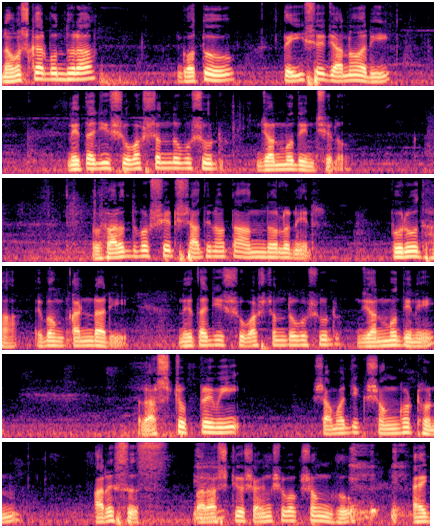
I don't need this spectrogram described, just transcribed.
নমস্কার বন্ধুরা, গত তেইশে জানুয়ারি নেতাজি সুভাষচন্দ্র বসুর জন্মদিন ছিল। ভারতবর্ষের স্বাধীনতা আন্দোলনের পুরোধা এবং কাণ্ডারি নেতাজি সুভাষচন্দ্র বসুর জন্মদিনে রাষ্ট্রপ্রেমী সামাজিক সংগঠন আরএসএস বা রাষ্ট্রীয় স্বয়ংসেবক সংঘ এক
